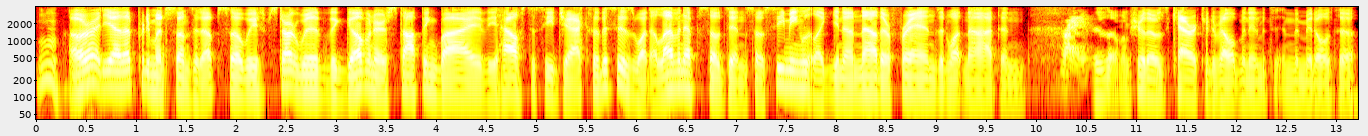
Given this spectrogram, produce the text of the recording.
Mm, all right. Yeah, that pretty much sums it up. So we start with the governor stopping by the house to see Jack. So this is what eleven episodes in. So seemingly, like you know, now they're friends and whatnot, and Right. I'm sure there was character development in in the middle to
